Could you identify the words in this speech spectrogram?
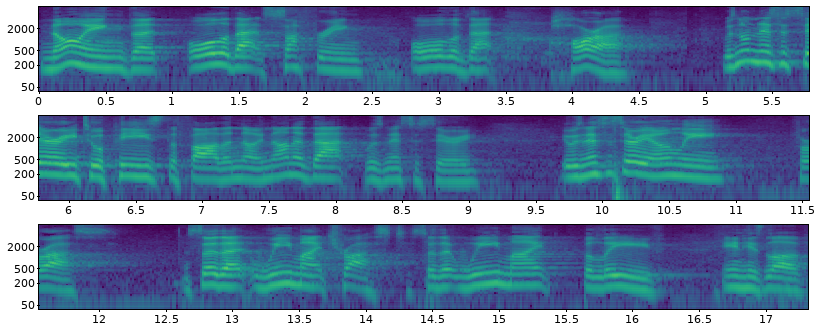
knowing that all of that suffering, all of that horror was not necessary to appease the Father. No, none of that was necessary. It was necessary only for us, so that we might trust, so that we might believe in His love,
